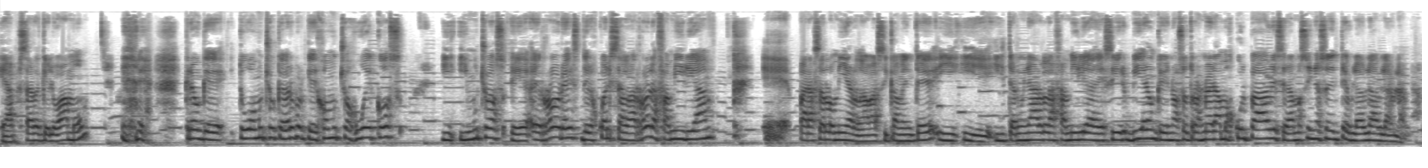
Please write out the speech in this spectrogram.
eh, a pesar de que lo amo. creo que tuvo mucho que ver porque dejó muchos huecos y, muchos errores de los cuales se agarró la familia para hacerlo mierda, básicamente, y, y, terminar la familia de decir, vieron que nosotros no éramos culpables, éramos inocentes, bla, bla, bla, bla, bla.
